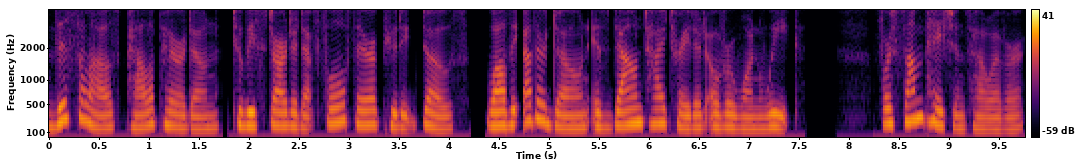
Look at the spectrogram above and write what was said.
This allows paliperidone to be started at full therapeutic dose while the other DONE is down titrated over one week. For some patients, however,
